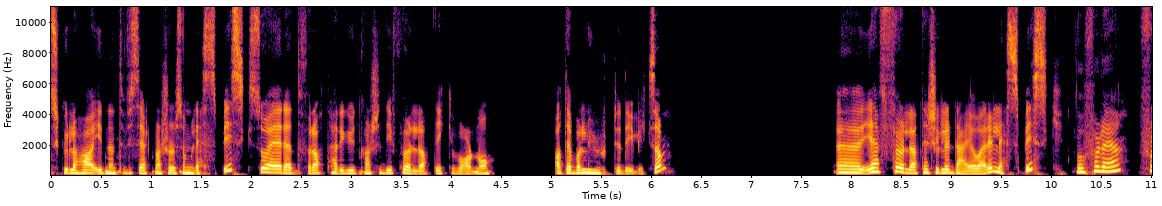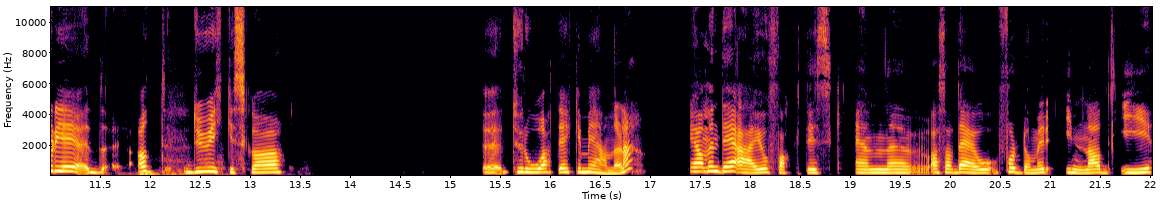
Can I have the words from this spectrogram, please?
skulle ha identifisert meg sjøl som lesbisk, så er jeg redd for at herregud, kanskje de føler at det ikke var noe At jeg bare lurte de, liksom. Eh, jeg føler at jeg skylder deg å være lesbisk. Hvorfor det? Fordi at du ikke skal eh, tro at jeg ikke mener det. Ja, men det er jo faktisk en eh, Altså, det er jo fordommer innad i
